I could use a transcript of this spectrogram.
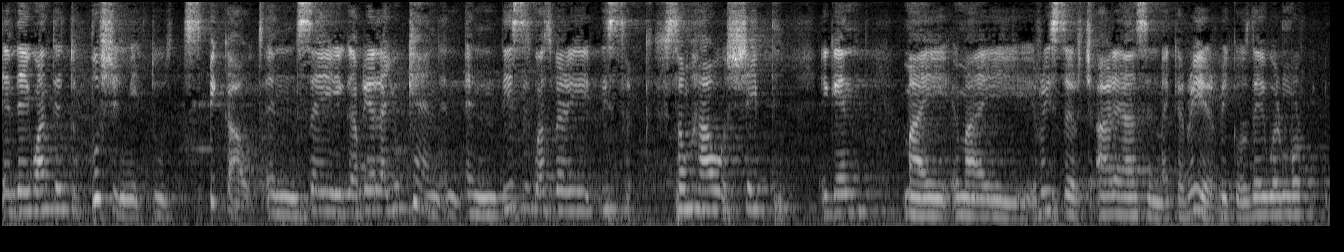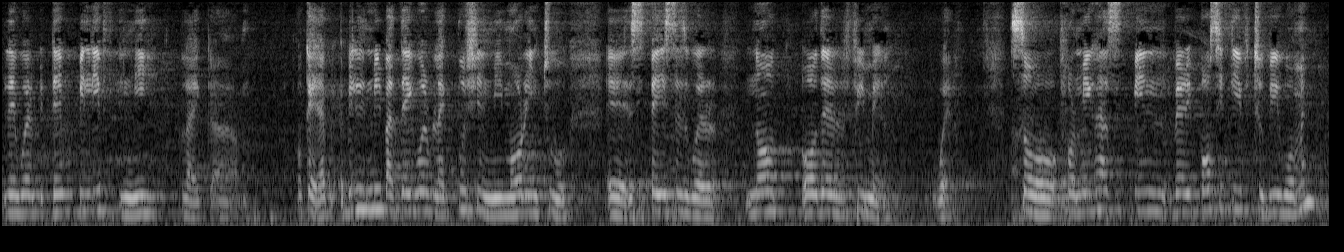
and they wanted to push me to speak out and say, Gabriela, you can. And, and this was very, this somehow shaped again my my research areas and my career because they were more, they were, they believed in me like, um, okay, I believe me, but they were like pushing me more into uh, spaces where not other female were. So for me, it has been very positive to be woman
